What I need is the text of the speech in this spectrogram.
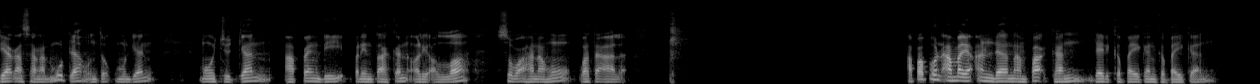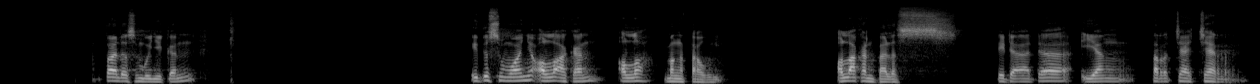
Dia akan sangat mudah untuk kemudian mewujudkan apa yang diperintahkan oleh Allah Subhanahu wa taala. Apa pun amal yang Anda nampakkan dari kebaikan-kebaikan atau Anda sembunyikan, itu semuanya Allah akan Allah mengetahui. Allah akan balas. Tidak ada yang tercecer.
